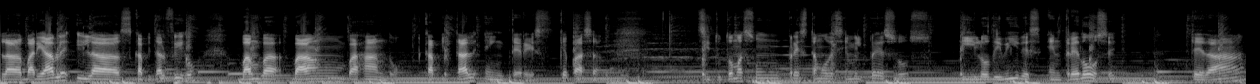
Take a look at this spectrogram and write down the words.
la variable y las capital fijo, van, ba- van bajando capital e interés. ¿Qué pasa? Si tú tomas un préstamo de 100 mil pesos y lo divides entre 12, te da...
